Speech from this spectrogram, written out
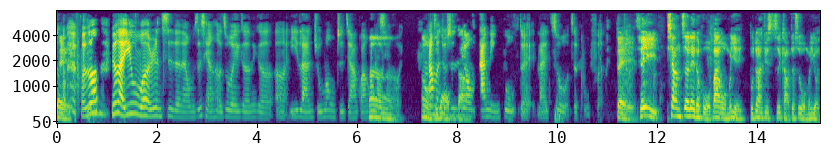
对，我说牛仔衣物我有认识的呢，我们之前合作一个那个呃宜兰逐梦之家关怀协会，他们就是用丹宁布对来做这部分，对，所以像这类的伙伴，我们也不断去思考，就是我们有。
